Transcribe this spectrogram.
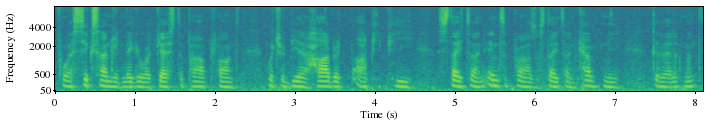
for a 600 megawatt gas to power plant, which would be a hybrid IPP state-owned enterprise or state-owned company development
